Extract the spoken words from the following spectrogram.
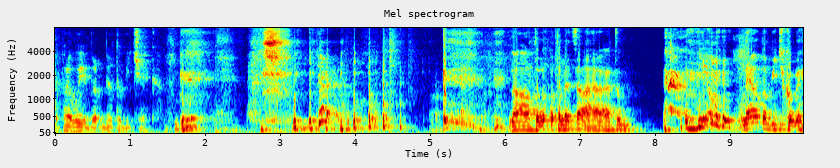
opravuji, byl, byl to bíček. no, to, o tom je celé. Já to... jo, ne o tom bíčkovi.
